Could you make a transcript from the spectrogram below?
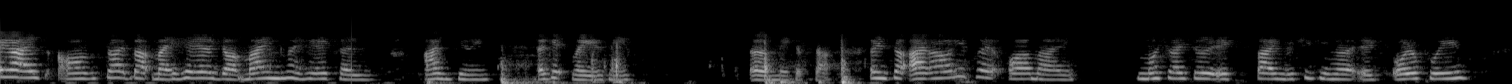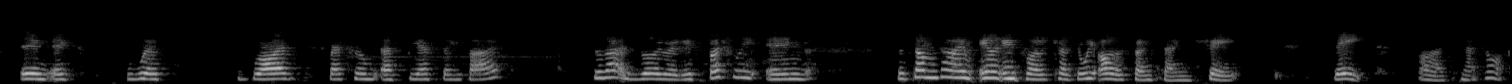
Hey guys, um, sorry about my hair, don't mind my hair because I'm doing, I get with me, uh, makeup stuff. Okay, so I already put on my moisturizer, it's by Neutrogena, it's oil free, and it's with broad spectrum SPF 35. So that is really good, especially in the summertime and in Florida because we all the sunshine state. State. Oh, I can't talk.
